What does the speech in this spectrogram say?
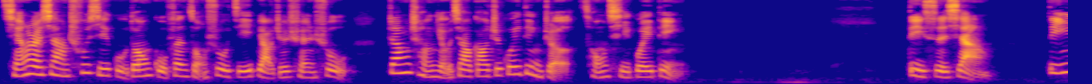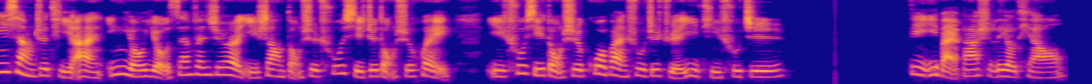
前二项出席股东股份总数及表决权数，章程有较高之规定者，从其规定。第四项，第一项之提案，应由有三分之二以上董事出席之董事会，以出席董事过半数之决议提出之。第一百八十六条，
